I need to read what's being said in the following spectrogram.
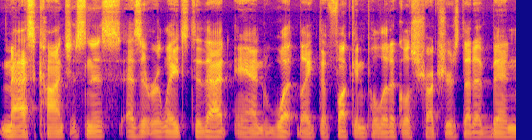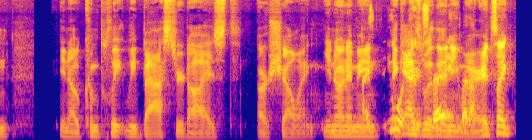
mass consciousness as it relates to that and what like the fucking political structures that have been you know completely bastardized are showing. You know what I mean? see like as with saying, anywhere, it's like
